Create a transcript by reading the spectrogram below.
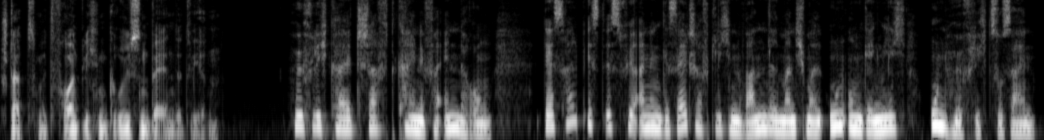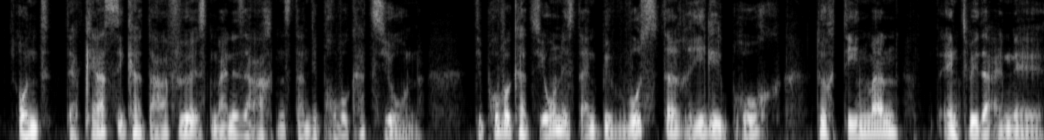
statt mit freundlichen Grüßen beendet werden. Höflichkeit schafft keine Veränderung, Deshalb ist es für einen gesellschaftlichen Wandel manchmal unumgänglich, unhöflich zu sein. Und der Klassiker dafür ist meines Erachtens dann die Provokation. Die Provokation ist ein bewusster Regelbruch, durch den man entweder eine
